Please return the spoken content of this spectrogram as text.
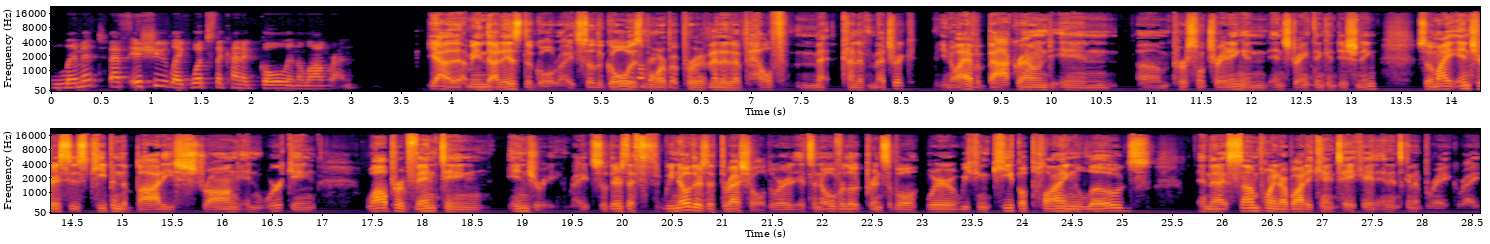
limit that issue? Like what's the kind of goal in the long run? Yeah i mean that is the goal right? So the goal is okay. more of a preventative health me- kind of metric. You know i have a background in um, personal training and, and strength and conditioning. So my interest is keeping the body strong and working while preventing injury right so there's a th- we know there's a threshold where it's an overload principle where we can keep applying loads and then at some point our body can't take it and it's going to break right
